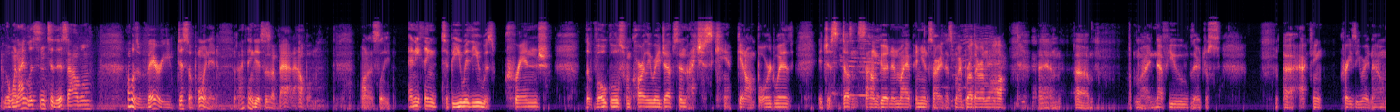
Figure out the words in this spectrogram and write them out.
but when I listened to this album, I was very disappointed. I think this is a bad album, honestly. Anything to Be With You was cringe the vocals from Carly Rae Jepsen, I just can't get on board with. It just doesn't sound good, in my opinion. Sorry, that's my brother in law and um, my nephew. They're just uh, acting crazy right now.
